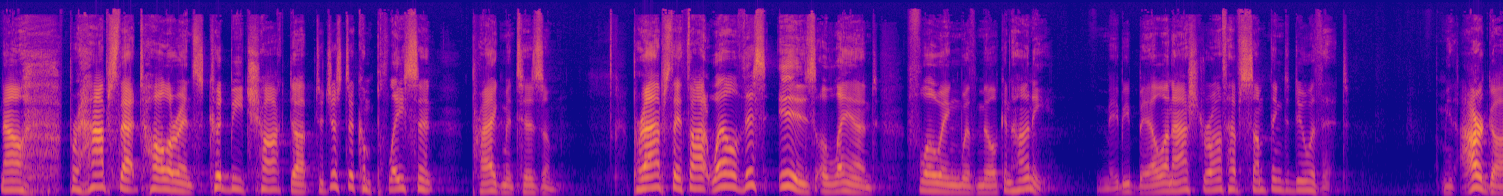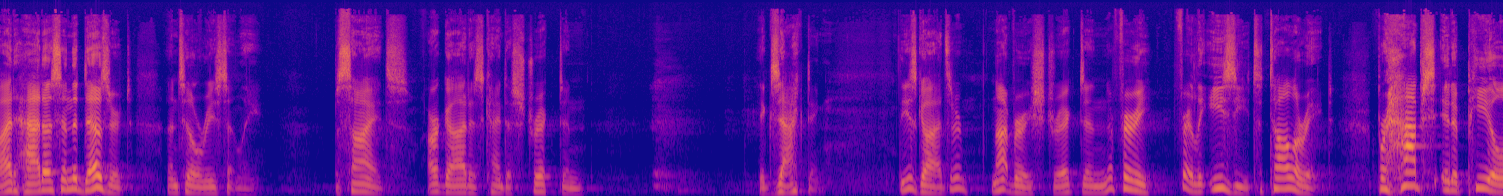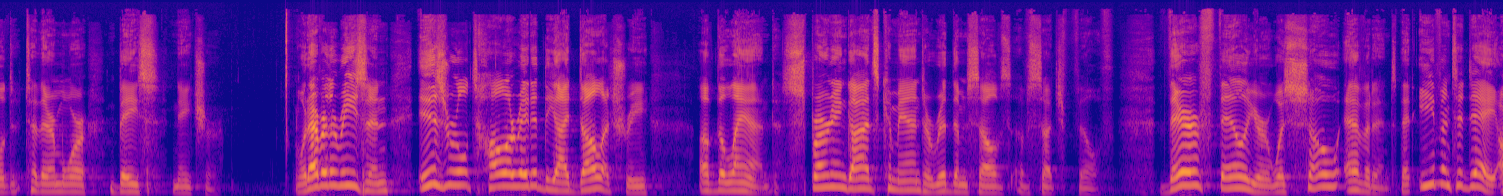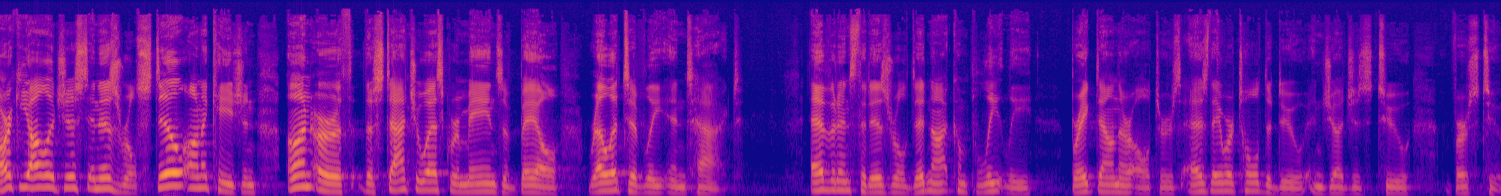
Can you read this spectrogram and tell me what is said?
Now, perhaps that tolerance could be chalked up to just a complacent pragmatism. Perhaps they thought, well, this is a land flowing with milk and honey. Maybe Baal and Ashtaroth have something to do with it. I mean, our God had us in the desert until recently. Besides, our God is kind of strict and exacting. These gods are not very strict and they're very, fairly easy to tolerate. Perhaps it appealed to their more base nature. Whatever the reason, Israel tolerated the idolatry of the land, spurning God's command to rid themselves of such filth. Their failure was so evident that even today, archaeologists in Israel still on occasion unearth the statuesque remains of Baal relatively intact. Evidence that Israel did not completely break down their altars as they were told to do in Judges 2, verse 2.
